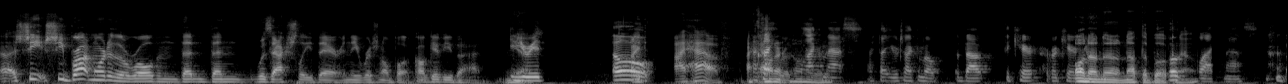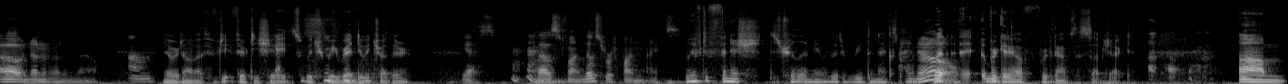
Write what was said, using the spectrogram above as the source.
Uh, she she brought more to the role than than than was actually there in the original book. I'll give you that. Did you Yes. read? Oh, I, I have. I, I, thought Connor- you were Black it. Mass. I thought you were talking about about the char- her character. Oh no, no, no, not the book. Both No, Black Mass. Oh no no no no no. um, no, we're talking about 50, 50 Shades, which we read to each other. Yes, that was fun. Those were fun nights. We have to finish the trilogy. I mean, we got to read the next one. I one. know. but uh, we're getting off. We're getting off the subject. Um,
